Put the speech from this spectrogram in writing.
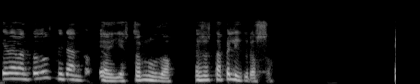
quedaban todos mirando, ¡ay, estornudó! Eso está peligroso.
